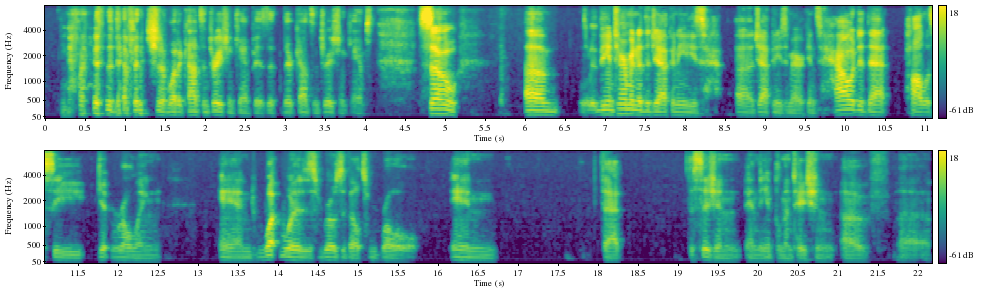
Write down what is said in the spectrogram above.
you know the definition of what a concentration camp is that they're concentration camps so um, the internment of the japanese uh, japanese americans how did that policy get rolling? And what was roosevelt's role in that decision and the implementation of uh,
